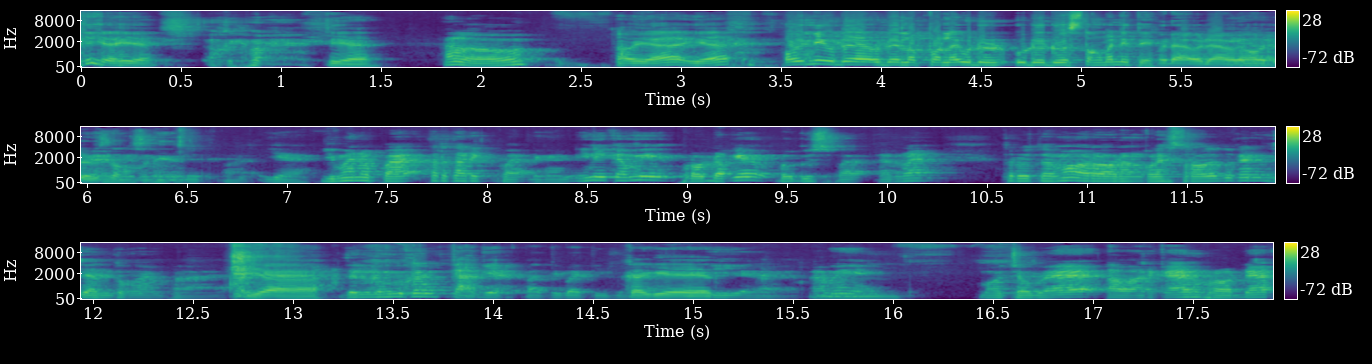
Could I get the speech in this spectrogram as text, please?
Iya, iya. Oke Pak. Iya. Halo. Oh ya, ya. Oh ini udah udah telepon lagi, udah udah dua setengah menit ya? Udah, udah, Oh, udah. udah dua setengah menit. menit Pak. Iya. Gimana Pak? Tertarik Pak dengan ini kami produknya bagus Pak karena terutama orang-orang kolesterol itu kan jantungan Pak. Iya. Jantung itu kan kaget Pak tiba-tiba. Kaget. Iya. Kami Hmm. Mau coba tawarkan produk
